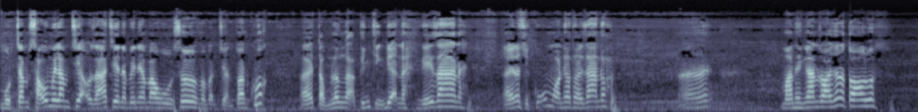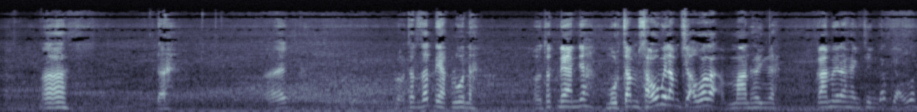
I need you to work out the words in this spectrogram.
165 triệu giá trên là bên em bao hồ sơ và vận chuyển toàn quốc. Đấy tổng lưng ạ kính chỉnh điện này ghế da này. Đấy nó chỉ cũ mòn theo thời gian thôi. Đấy. Màn hình Android rất là to luôn. À. Đây. Đấy. Nội thất rất đẹp luôn này. Nội thất đen nhá. 165 triệu các bạn. Màn hình này. Camera hành trình các kiểu luôn.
